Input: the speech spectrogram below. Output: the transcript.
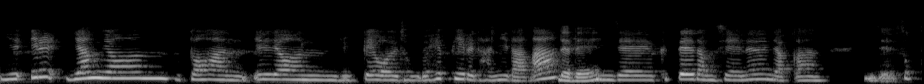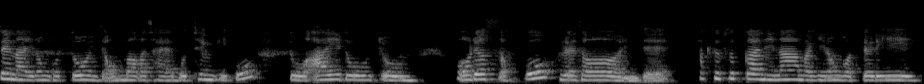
1, 2학년부터 한 1년 6개월 정도 해피를 다니다가 네네, 이제 그때 당시에는 약간 이제 숙제나 이런 것도 이제 엄마가 잘 못 챙기고 또 아이도 좀 어렸었고 그래서 이제 학습 습관이나 막 이런 것들이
